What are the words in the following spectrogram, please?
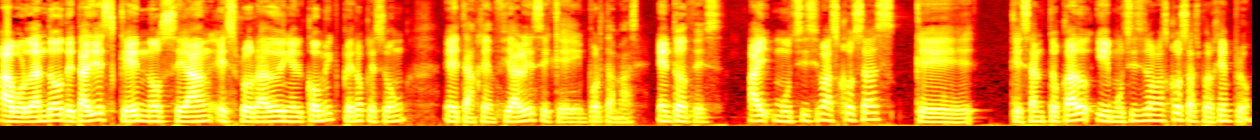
abordando detalles que no se han explorado en el cómic, pero que son eh, tangenciales y que importa más. Entonces, hay muchísimas cosas que, que se han tocado y muchísimas más cosas, por ejemplo,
